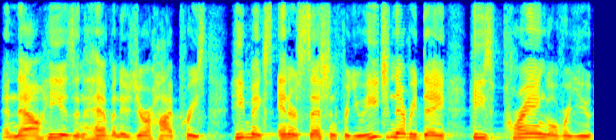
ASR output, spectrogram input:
and now he is in heaven as your high priest. He makes intercession for you. Each and every day, he's praying over you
